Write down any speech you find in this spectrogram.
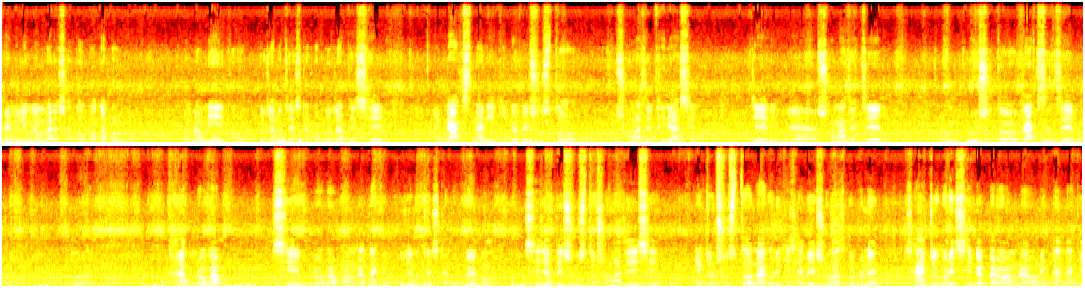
ফ্যামিলি মেম্বারের সাথেও কথা বলব। আমরা মেয়েকেও বোঝানোর চেষ্টা করব যাতে সে ড্রাগস না নিয়ে কীভাবে সুস্থ সমাজে ফিরে আসে। যে সমাজের যে কলুষিত ড্রাগসের যে খারাপ প্রভাব, সে প্রভাব আমরা তাকে বোঝানোর চেষ্টা করব এবং সে যাতে সুস্থ সমাজে এসে একজন সুস্থ নাগরিক হিসাবে সমাজ গঠনে সাহায্য করে, সে ব্যাপারেও আমরা অনেকটা তাকে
